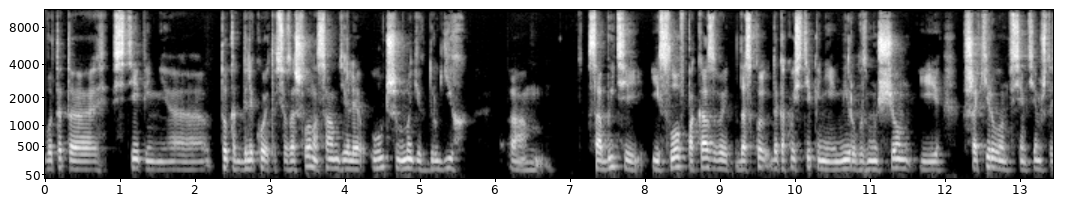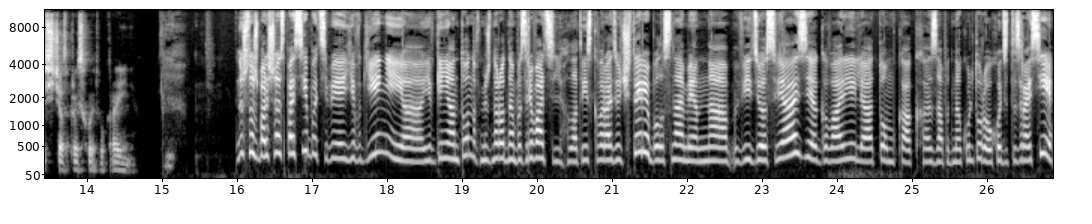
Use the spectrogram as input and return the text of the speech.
вот эта степень, то, как далеко это все зашло, на самом деле лучше многих других событий и слов показывает, до, сколь, до какой степени мир возмущен и шокирован всем тем, что сейчас происходит в Украине. Ну что ж, большое спасибо тебе, Евгений. А, Евгений Антонов, международный обозреватель Латвийского радио 4, был с нами на видеосвязи. Говорили о том, как западная культура уходит из России.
